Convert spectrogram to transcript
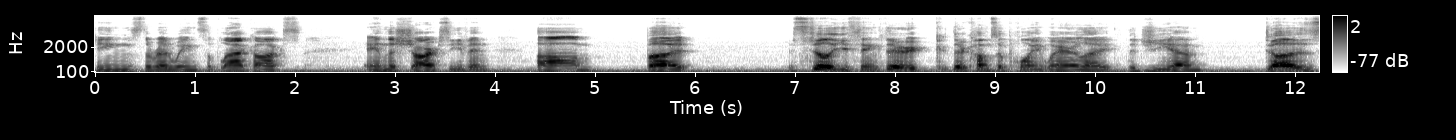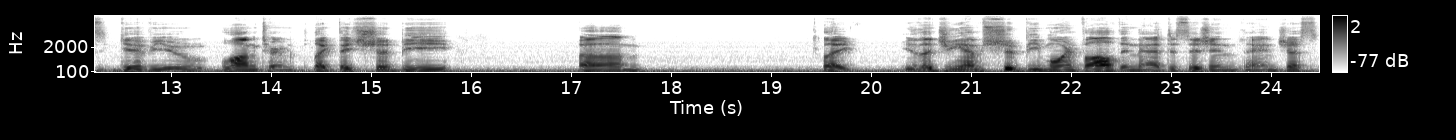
Kings, the Red Wings, the Blackhawks, and the Sharks even. Um, but still, you think there there comes a point where like the GM does give you long term like they should be um like the GM should be more involved in that decision than just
